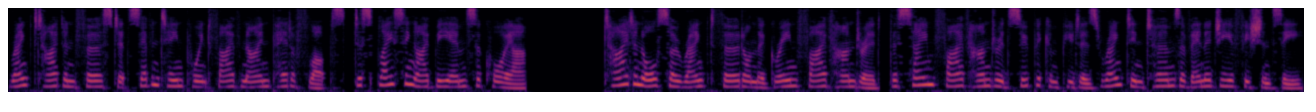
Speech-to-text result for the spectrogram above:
ranked Titan first at 17.59 petaflops, displacing IBM Sequoia. Titan also ranked third on the Green 500, the same 500 supercomputers ranked in terms of energy efficiency.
